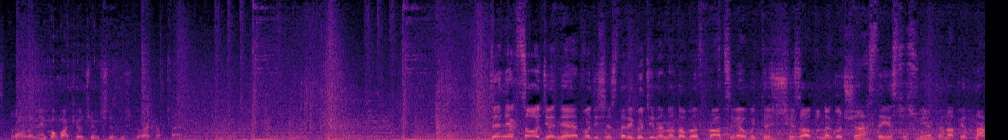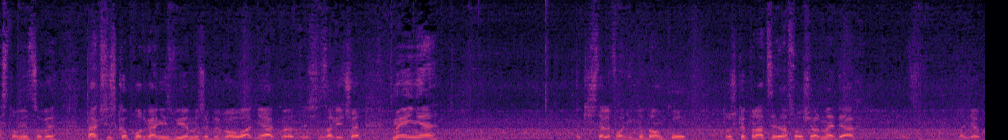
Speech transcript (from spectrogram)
sprawę. No i chłopaki oczywiście z Wyszkoraka. Dzień jak co dzień, nie? 24 godziny na dobę w pracy. Miał być też dzisiaj załadunek o 13, jest przesunięte na 15, więc sobie tak wszystko poorganizujemy, żeby było ładnie. Akurat się zaliczę myjnie, jakiś telefonik do domku, troszkę pracy na social mediach, będzie ok.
